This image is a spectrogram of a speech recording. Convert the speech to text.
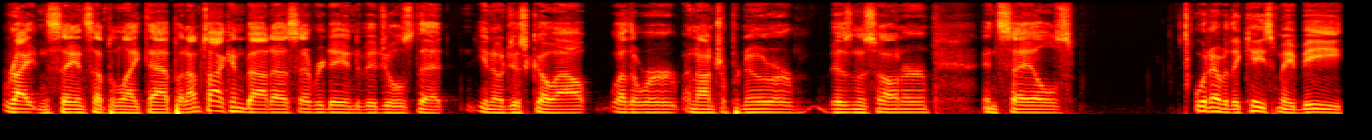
right in saying something like that. But I'm talking about us everyday individuals that, you know, just go out, whether we're an entrepreneur, business owner in sales, whatever the case may be,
